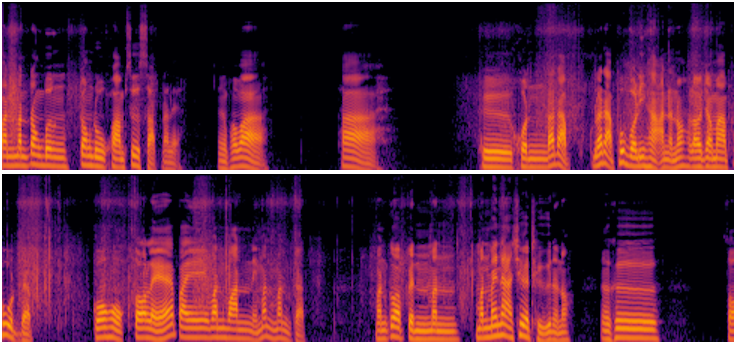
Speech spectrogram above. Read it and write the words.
มันมันต้องเบิงต้องดูความซื่อสัตย์นั่นแหละเออเพราะว่าถ้า คือคนระดับระดับผู้บริหารนะเนาะเราจะมาพูดแบบ โกหกตอแหลไปวันๆเนี่ยมันมันกัด มันก็เป็นมันมันไม่น่าเชื่อถือนะเนาะเออคือสอ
